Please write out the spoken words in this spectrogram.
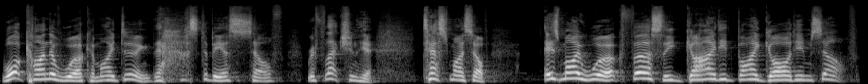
What kind of work am I doing? There has to be a self reflection here. Test myself. Is my work, firstly, guided by God Himself?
